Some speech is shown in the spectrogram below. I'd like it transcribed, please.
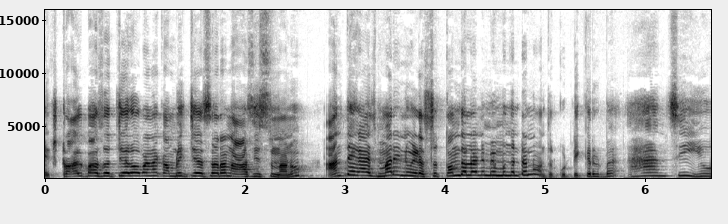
నెక్స్ట్ రాయల్ పాస్ వచ్చే లోపైనా కంప్లీట్ చేస్తారని ఆశిస్తున్నాను. అంతే గాయస్ మరిన్ని వీడియోస్ తొందరలోనే మేము ముందుంటాను. అందరికీ take care bye and see you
